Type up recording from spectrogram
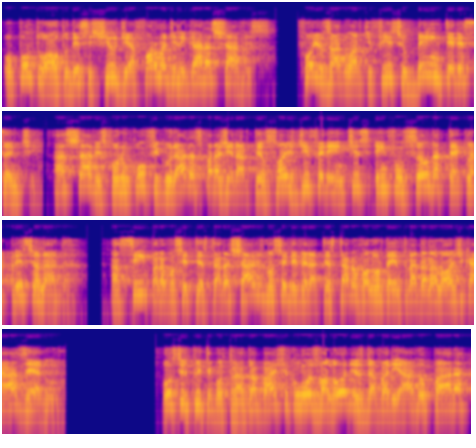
O ponto alto desse shield é a forma de ligar as chaves. Foi usado um artifício bem interessante. As chaves foram configuradas para gerar tensões diferentes em função da tecla pressionada. Assim, para você testar as chaves, você deverá testar o valor da entrada analógica a zero. O circuito é mostrado abaixo com os valores da variável para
